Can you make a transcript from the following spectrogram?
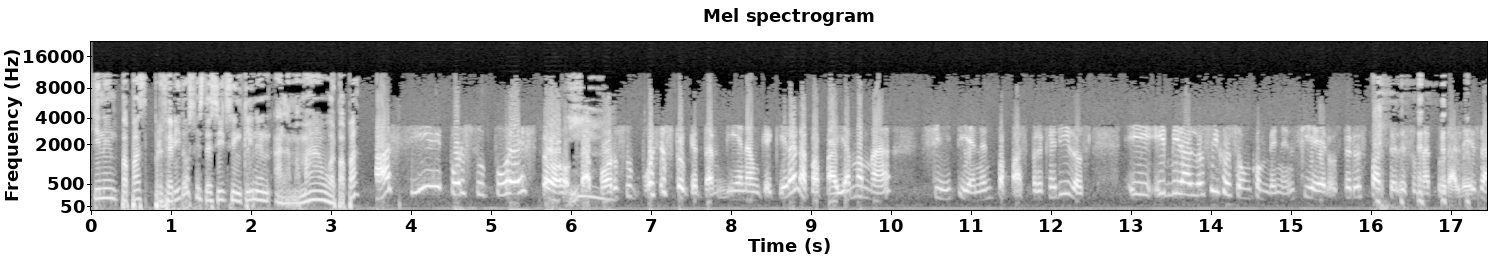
tienen papás preferidos, es decir, se inclinan a la mamá o al papá. Ah, sí, por supuesto, por supuesto que también, aunque quieran a papá y a mamá, sí tienen papás preferidos. Y, y mira, los hijos son convenencieros, pero es parte de su naturaleza.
